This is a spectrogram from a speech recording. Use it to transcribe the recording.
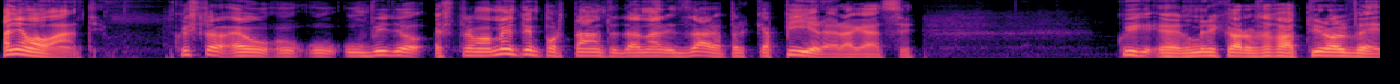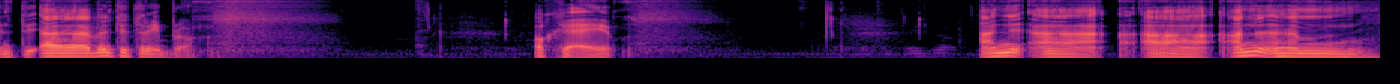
Andiamo avanti. Questo è un, un, un video estremamente importante da analizzare per capire, ragazzi. Qui eh, non mi ricordo cosa fa, tiro al 20, eh, 20 triplo. Ok. An, uh, uh, an, um,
